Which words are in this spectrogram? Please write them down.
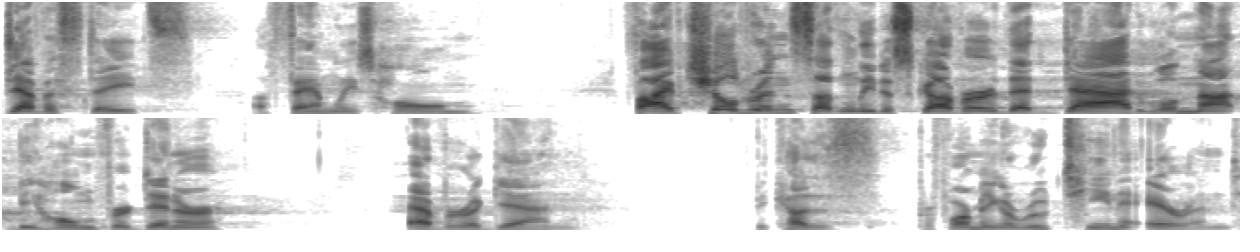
devastates a family's home. Five children suddenly discover that dad will not be home for dinner ever again because performing a routine errand,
